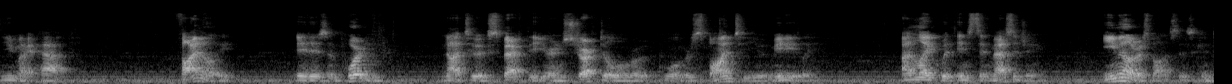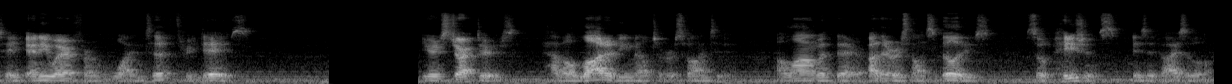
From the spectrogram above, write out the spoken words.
you might have. Finally, it is important not to expect that your instructor will, re will respond to you immediately. Unlike with instant messaging, email responses can take anywhere from one to three days. Your instructors have a lot of email to respond to, along with their other responsibilities, so patience is advisable.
